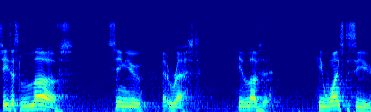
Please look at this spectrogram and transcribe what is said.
Jesus loves seeing you at rest. He loves it. He wants to see you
